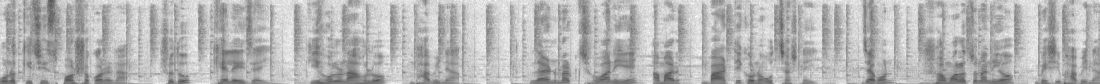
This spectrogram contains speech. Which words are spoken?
কোনো কিছুই স্পর্শ করে না, শুধু খেলেই যাই, কি হলো না হলো ভাবি না। ল্যান্ডমার্ক ছোঁয়া নিয়ে আমার বাড়তি কোনো উচ্ছ্বাস নেই, যেমন সমালোচনা নিয়েও বেশি ভাবি না,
